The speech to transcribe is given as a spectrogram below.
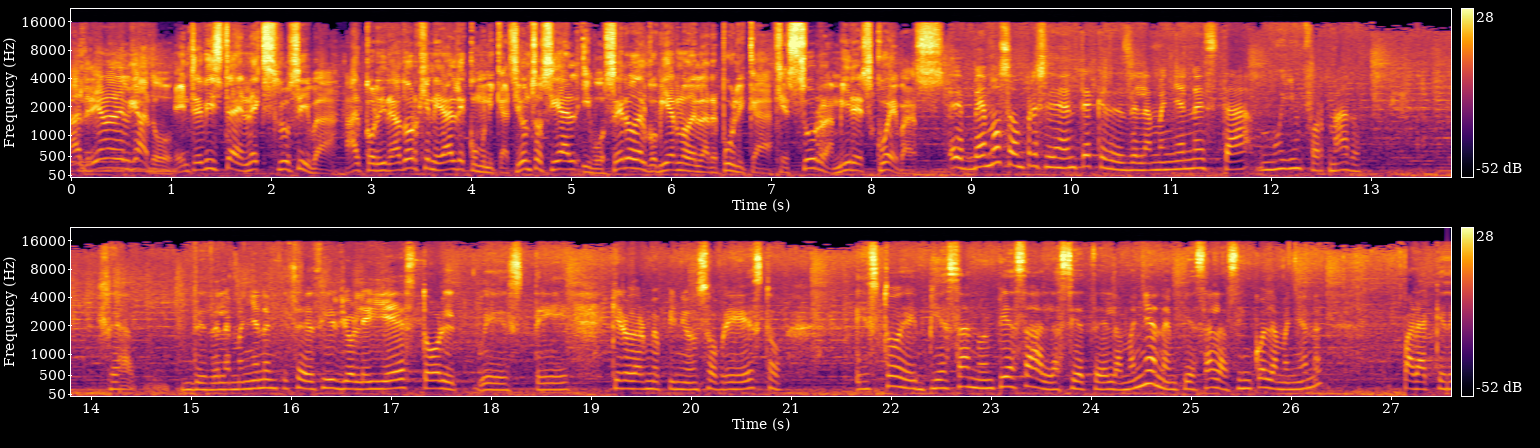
Adriana Delgado entrevista en exclusiva al coordinador general de comunicación social y vocero del gobierno de la República, Jesús Ramírez Cuevas. Eh, vemos a un presidente que desde la mañana está muy informado. O sea, desde la mañana empieza a decir, yo leí esto, este, quiero dar mi opinión sobre esto. Esto empieza, no empieza a las 7 de la mañana, empieza a las 5 de la mañana para que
